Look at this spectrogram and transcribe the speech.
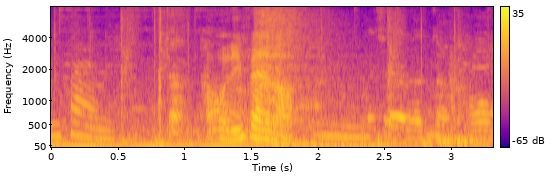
นี่แฟนเอาอันนี้แฟนเหรอ ไม่ใช่เราจัดห้อง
